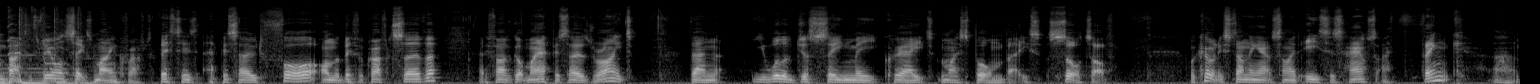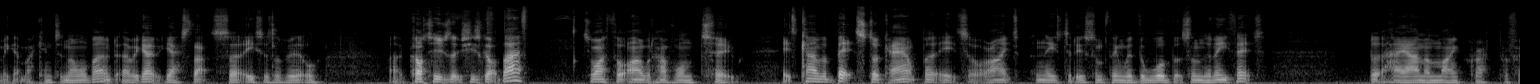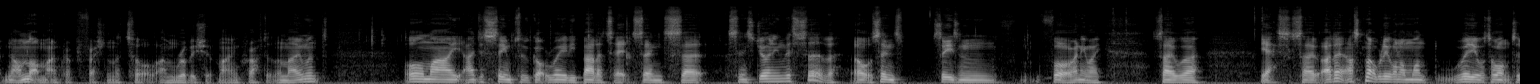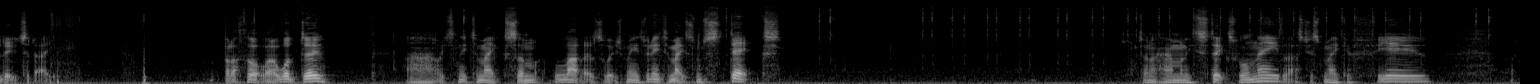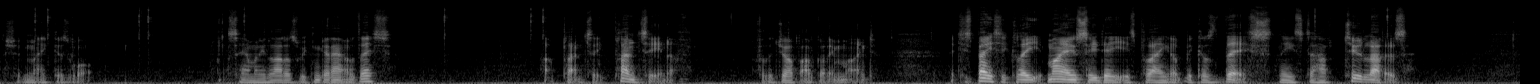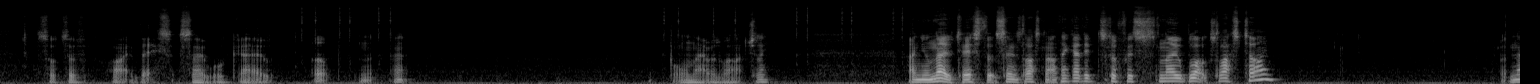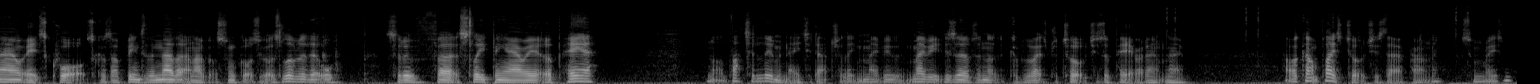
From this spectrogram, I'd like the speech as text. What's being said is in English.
welcome back to 316 Minecraft. This is episode 4 on the BiffaCraft server. If I've got my episodes right, then you will have just seen me create my spawn base, sort of. We're currently standing outside Issa's house, I think. Uh, let me get back into normal mode. There we go. Yes, that's uh, Issa's lovely little uh, cottage that she's got there. So I thought I would have one too. It's kind of a bit stuck out, but it's alright. It needs to do something with the wood that's underneath it. But hey, I'm a Minecraft No, I'm not a Minecraft professional at all. I'm rubbish at Minecraft at the moment. All my... I just seem to have got really bad at it since uh, since joining this server. Oh, since season 4 anyway. So, uh, yes. So, I don't. that's not really what I want, really what I want to do today. But I thought what I would do uh, we just need to make some ladders, which means we need to make some sticks. Don't know how many sticks we'll need. Let's just make a few. That should make us what? Let's see how many ladders we can get out of this. Oh, plenty, plenty enough for the job I've got in mind. It is basically my OCD is playing up because this needs to have two ladders, sort of like this. So we'll go up uh, one there as well actually. And you'll notice that since last night, I think I did stuff with snow blocks last time. But now it's quartz, because I've been to the nether and I've got some quartz. I've got this lovely little sort of uh, sleeping area up here. Not that illuminated actually. Maybe maybe it deserves a couple of extra torches up here, I don't know. Oh, I can't place torches there apparently, for some reason.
